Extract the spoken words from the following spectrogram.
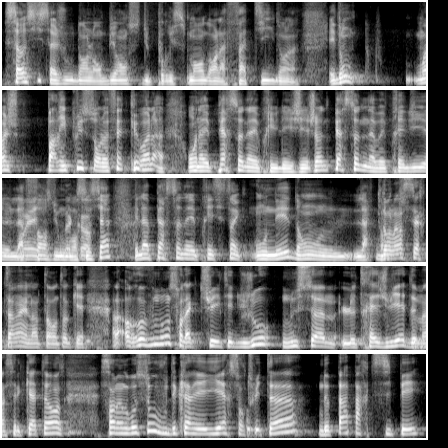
ça aussi, ça joue dans l'ambiance du pourrissement, dans la fatigue, dans. Et donc, moi, je parie plus sur le fait que voilà, on avait personne n'avait privilégié les jeunes, personne n'avait prédit la force du mouvement social, et là personne n'avait pris. On est dans l'attente. Dans l'incertain et l'attente. Ok. Alors revenons sur l'actualité du jour. Nous sommes le 13 juillet, demain c'est le 14. Sandrine Rousseau, vous déclariez hier sur Twitter ne pas participer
